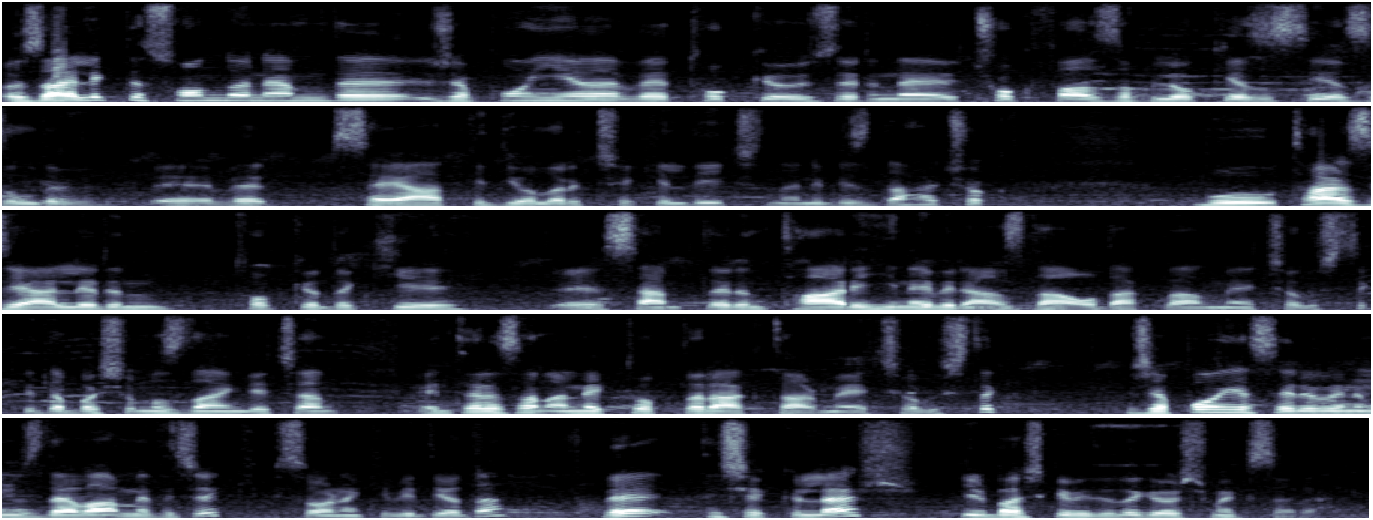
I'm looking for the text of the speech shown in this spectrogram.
Özellikle son dönemde Japonya ve Tokyo üzerine çok fazla blog yazısı yazıldı e, ve seyahat videoları çekildiği için hani biz daha çok bu tarz yerlerin Tokyo'daki e, semtlerin tarihine biraz daha odaklanmaya çalıştık. Bir de başımızdan geçen enteresan anekdotları aktarmaya çalıştık. Japonya serüvenimiz devam edecek bir sonraki videoda ve teşekkürler. Bir başka videoda görüşmek üzere.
